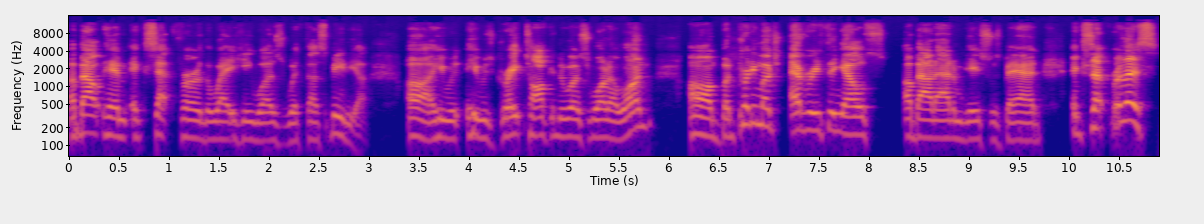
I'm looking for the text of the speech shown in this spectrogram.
about him except for the way he was with us media. Uh, he was he was great talking to us one on one. But pretty much everything else about Adam Gase was bad, except for this.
